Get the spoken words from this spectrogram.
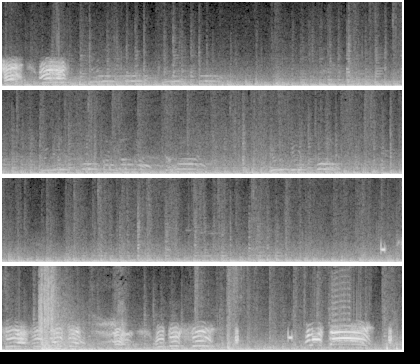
Hey, run! Yes, we take it! We took C! Lock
